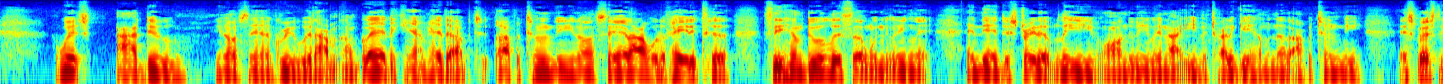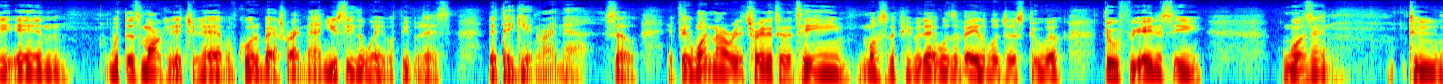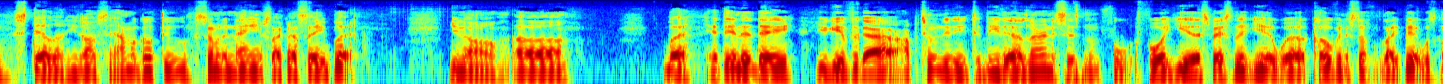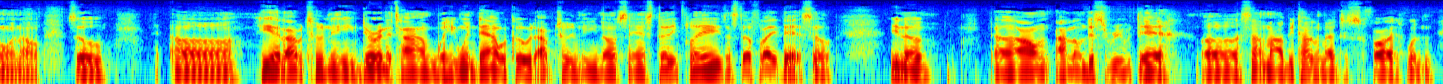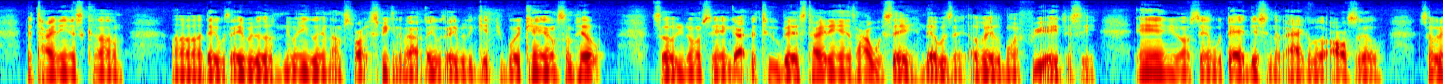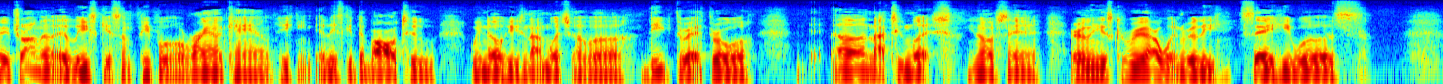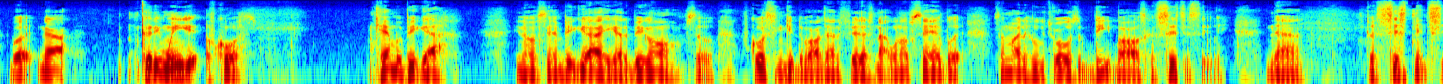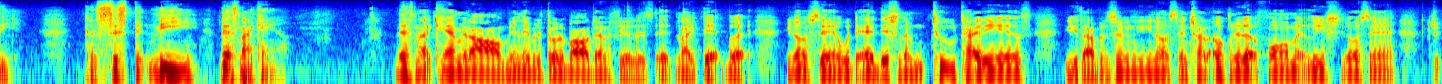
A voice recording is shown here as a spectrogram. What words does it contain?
which I do, you know I'm saying, agree with. I'm I'm glad that Cam had the opportunity, you know I'm saying. I would have hated to see him do a little something with New England and then just straight up leave on New England, not even try to get him another opportunity, especially in with this market that you have of quarterbacks right now, you see the wave of people that's that they getting right now. So if they weren't already traded to the team, most of the people that was available just through uh, through free agency wasn't too stellar. You know what I'm saying? I'm gonna go through some of the names, like I say, but you know, uh, but at the end of the day, you give the guy an opportunity to be there, learn the system for for a year, especially a year where COVID and stuff like that was going on. So uh, he had opportunity during the time when he went down with COVID, opportunity, you know, I'm saying study plays and stuff like that. So, you know, uh, I don't I don't disagree with that. Uh, something I'll be talking about just as far as when the tight ends come. Uh, they was able to New England. I'm speaking about. They was able to get your boy Cam some help. So, you know what I'm saying? Got the two best tight ends, I would say, that was available in free agency. And, you know what I'm saying, with the addition of Agholor also. So they're trying to at least get some people around Cam. He can at least get the ball to. We know he's not much of a deep threat thrower. Uh, not too much. You know what I'm saying? Early in his career, I wouldn't really say he was. But now, could he wing it? Of course. Cam a big guy. You know what I'm saying? Big guy, he got a big arm. So, of course, he can get the ball down the field. That's not what I'm saying, but somebody who throws deep balls consistently. Now, consistency, consistently, that's not Cam. That's not Cam at all being able to throw the ball down the field it's, it, like that. But you know what I'm saying? With the addition of two tight ends, you get the opportunity, you know what I'm saying, try to open it up for them at least, you know what I'm saying?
